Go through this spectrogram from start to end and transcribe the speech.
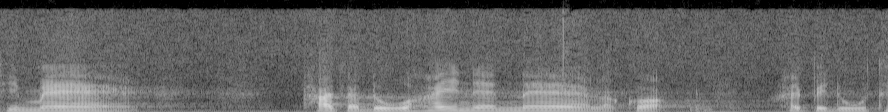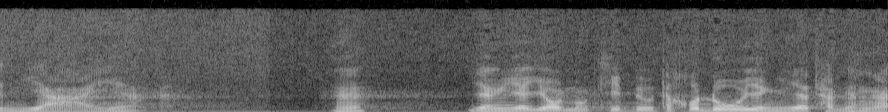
ที่แม่ ถ้าจะดูให้แน่ ๆ แล้วก็ ให้ไปดูถึงยายเนี่ยฮะอย่างยายโยมลองคิดดู ถ้าเขาดูอย่างนี้จะทำยังไง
